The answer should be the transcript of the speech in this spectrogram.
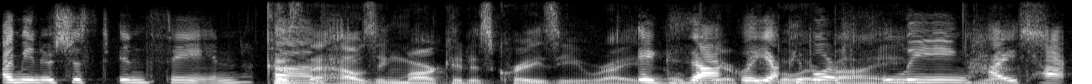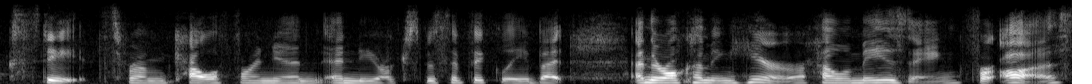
I mean, it's just insane. Because um, the housing market is crazy, right? Exactly. People yeah, people are, are fleeing yes. high tax states from California and, and New York specifically, but and they're all coming here. How amazing for us.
